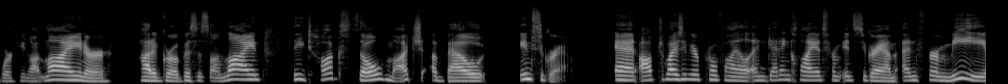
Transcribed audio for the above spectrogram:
working online or how to grow a business online. They talk so much about Instagram and optimizing your profile and getting clients from Instagram. And for me,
